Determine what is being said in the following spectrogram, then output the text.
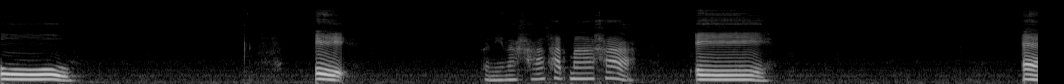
อู เอตัวนี้นะคะ ถัดมาค่ะ เอ แอะ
